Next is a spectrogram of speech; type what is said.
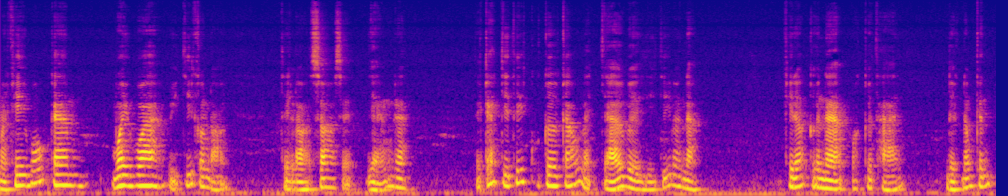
mà khi bố cam quay qua vị trí con đội thì lò xo sẽ giãn ra. Thì các chi tiết của cơ cấu lại trở về vị trí ban đầu. Khi đó cửa nạp hoặc cửa thải được đóng kín.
